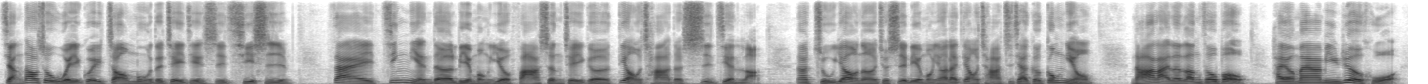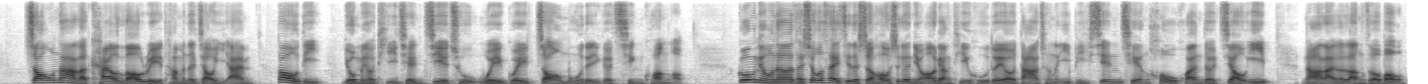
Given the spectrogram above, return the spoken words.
讲到说违规招募的这件事，其实在今年的联盟也有发生这个调查的事件了。那主要呢，就是联盟要来调查芝加哥公牛拿来了 Lonzo Ball，还有迈阿密热火招纳了 Kyle Lowry 他们的交易案，到底有没有提前接触违规招募的一个情况哦？公牛呢，在休赛季的时候是跟纽奥良鹈鹕队友达成了一笔先签后换的交易，拿来了 Lonzo Ball。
